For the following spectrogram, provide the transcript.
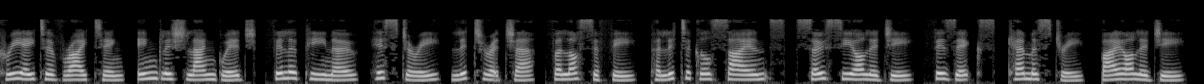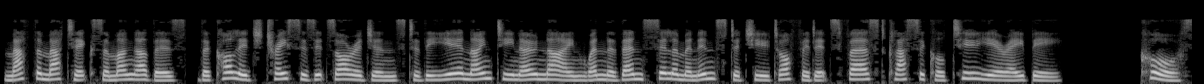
creative writing, English language, Filipino, history, literature, philosophy, political science, sociology, physics, chemistry, biology, mathematics among others. The college traces its origins to the year 1909 when the then Silliman Institute offered its first classical two-year AB course.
